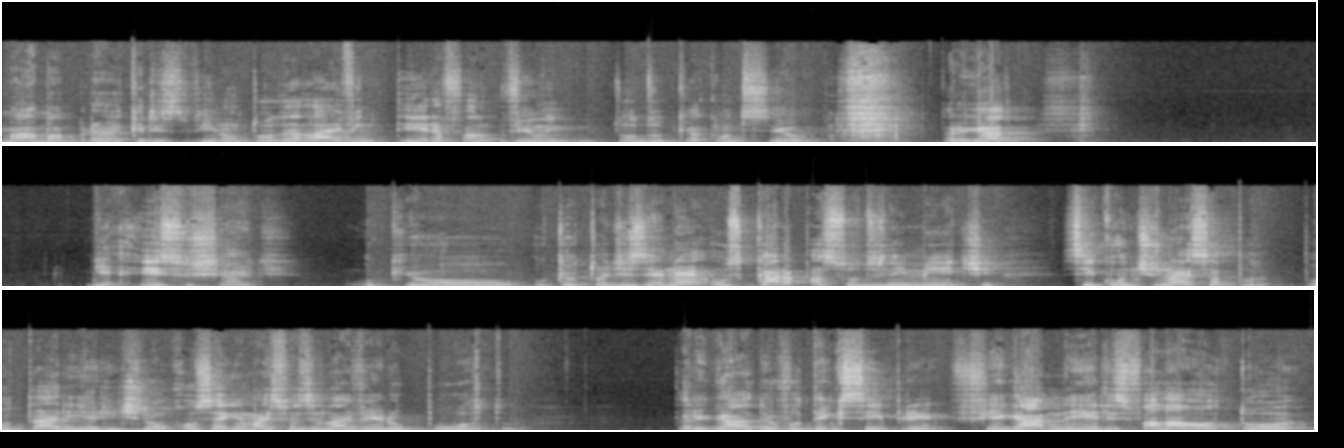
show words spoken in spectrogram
uma arma branca, eles viram toda a live inteira, falou, viu tudo que aconteceu, tá ligado? E é isso, chat. O que eu, o que eu tô dizendo é, os caras passou dos limites. Se continuar essa putaria, a gente não consegue mais fazer live em aeroporto Tá ligado? Eu vou ter que sempre chegar neles falar, ó, tô.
